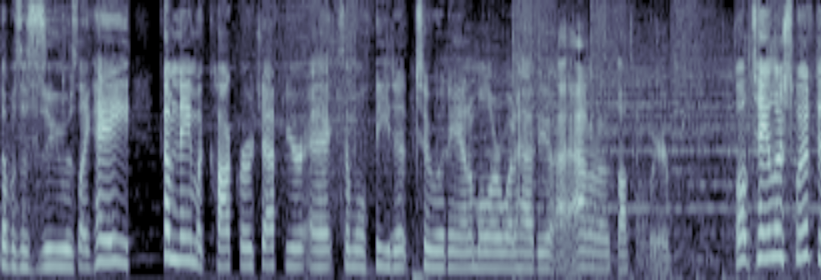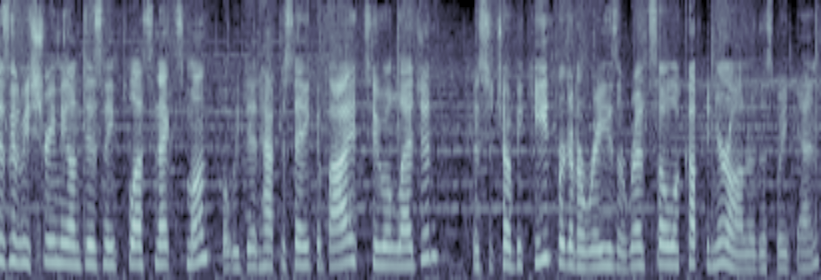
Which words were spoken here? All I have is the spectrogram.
that was a zoo. It's like, hey, come name a cockroach after your ex and we'll feed it to an animal or what have you. I, I don't know. It's all kind of weird. Well, Taylor Swift is going to be streaming on Disney Plus next month, but we did have to say goodbye to a legend. Mr. Toby Keith, we're going to raise a red solo cup in your honor this weekend.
